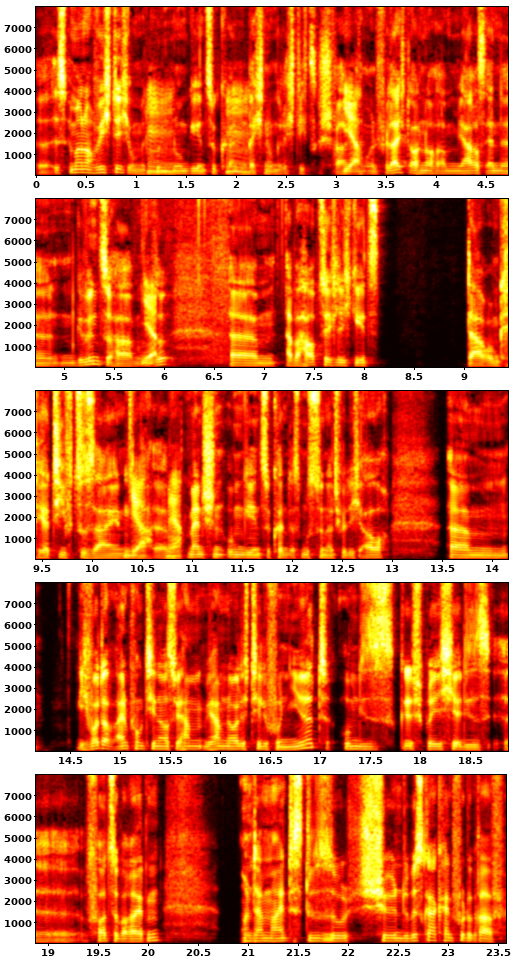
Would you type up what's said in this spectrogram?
äh, ist immer noch wichtig, um mit hm. Kunden umgehen zu können, hm. Rechnungen richtig zu schreiben ja. und vielleicht auch noch am Jahresende einen Gewinn zu haben. Ja. So. Ähm, aber hauptsächlich geht's darum, kreativ zu sein, ja, äh, ja. mit Menschen umgehen zu können. Das musst du natürlich auch. Ähm, ich wollte auf einen Punkt hinaus. Wir haben, wir haben neulich telefoniert, um dieses Gespräch hier, dieses äh, vorzubereiten. Und da meintest du so schön, du bist gar kein Fotograf.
